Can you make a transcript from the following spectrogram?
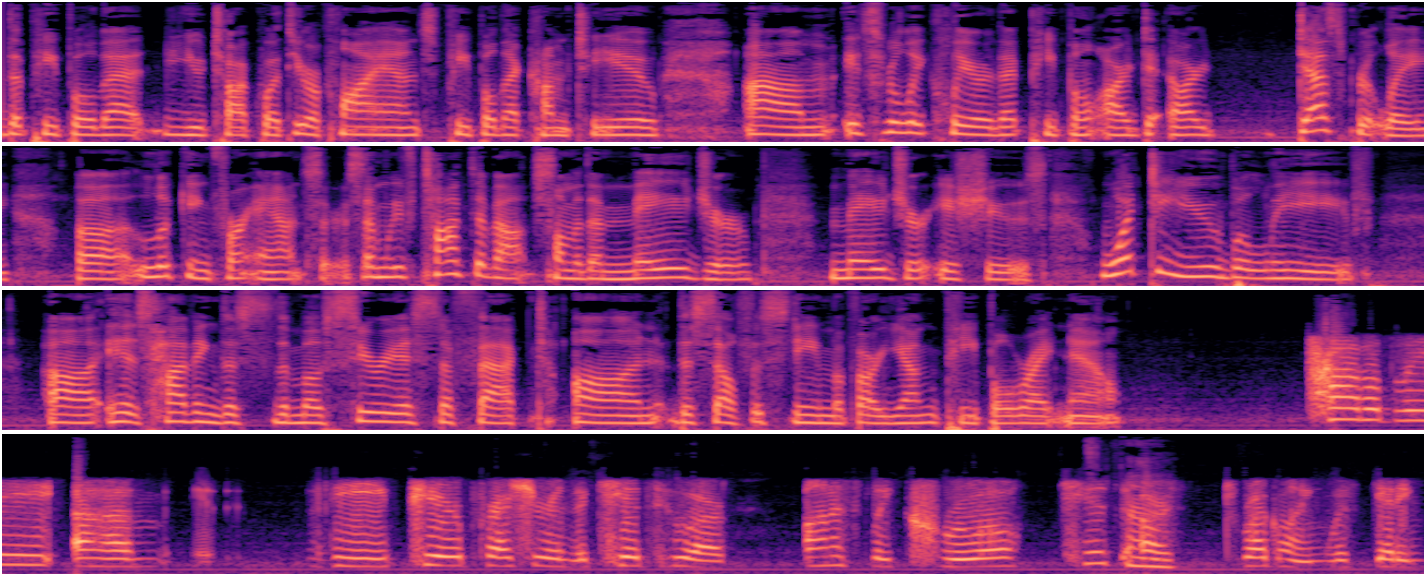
the people that you talk with, your clients, people that come to you, um, it's really clear that people are are desperately uh, looking for answers. And we've talked about some of the major major issues. What do you believe? Uh, is having this the most serious effect on the self esteem of our young people right now? Probably um, the peer pressure and the kids who are honestly cruel. Kids Oh. are struggling with getting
